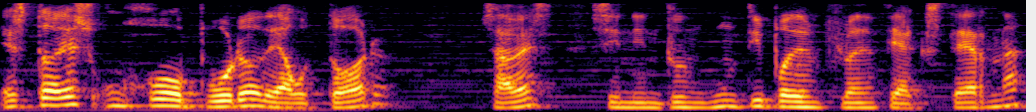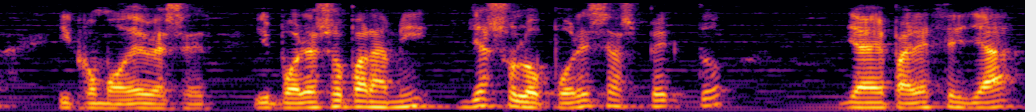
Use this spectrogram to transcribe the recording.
Esto es un juego puro de autor, ¿sabes? Sin ningún tipo de influencia externa y como debe ser. Y por eso para mí, ya solo por ese aspecto, ya me parece ya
